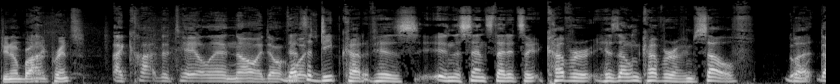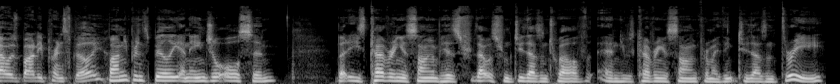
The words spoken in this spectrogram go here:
Do you know Bonnie Uh, Prince? I caught the tail end. No, I don't. That's What- a deep cut of his in the sense that it's a cover, his own cover of himself. But that was Bonnie Prince Billy. Bonnie Prince Billy and Angel Olsen, but he's covering a song of his that was from 2012, and he was covering a song from I think 2003.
